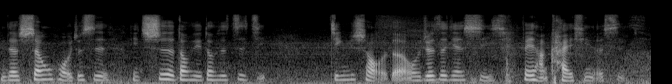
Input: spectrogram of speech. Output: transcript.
你的生活就是你吃的东西都是自己经手的，我觉得这件事非常开心的事情。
